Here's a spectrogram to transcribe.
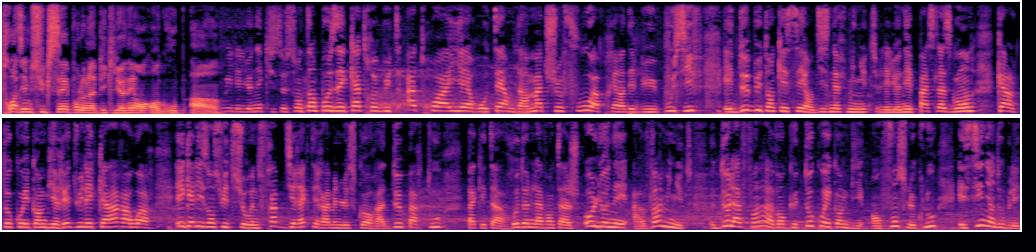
Troisième succès pour l'Olympique lyonnais en, groupe A. hein. Oui, les Lyonnais qui se sont imposés 4 buts à 3 hier au terme d'un match fou après un début poussif et deux buts encaissés en 19 minutes. Les Lyonnais passent la seconde. Karl Toko Ekambi réduit l'écart. Awar égalise ensuite sur une frappe directe et ramène le score à deux partout. Paqueta redonne l'avantage aux Lyonnais à 20 minutes de la fin avant que Toko Ekambi enfonce le clou et signe un doublé.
